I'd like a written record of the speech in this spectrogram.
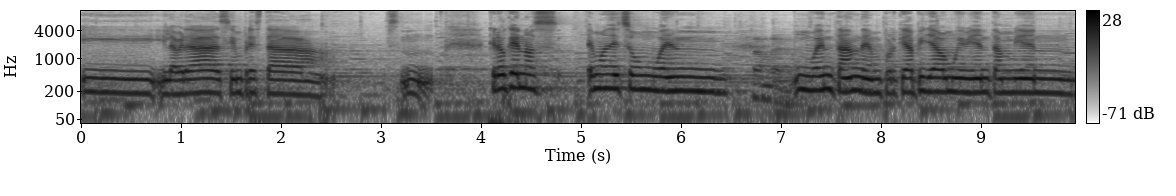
y, y la verdad siempre está... mm, Creo que nos hemos hecho un buen, Tándem. un buen tándem porque ha pillado muy bien también,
